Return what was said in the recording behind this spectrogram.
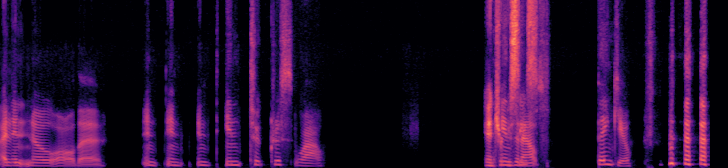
I didn't know all the in in in intricacies. Wow. Ins and Intricacies? outs. Thank you.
